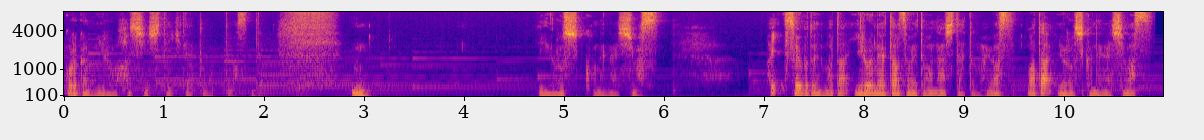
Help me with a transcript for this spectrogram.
これからも色を発信していきたいと思ってますんで、うん。よろしくお願いします。はい。そういうことでまたいろいろネタ集めてお話したいと思います。またよろしくお願いします。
